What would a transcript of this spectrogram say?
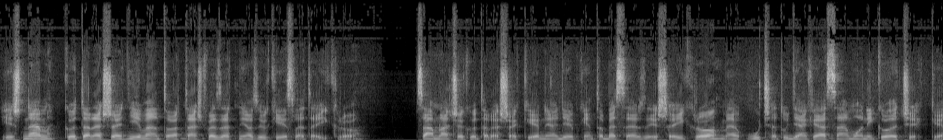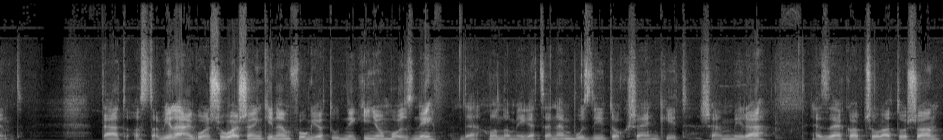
És nem kötelesek nyilvántartást vezetni az ő készleteikről. Számlát se kötelesek kérni egyébként a beszerzéseikről, mert úgyse tudják elszámolni költségként. Tehát azt a világon soha senki nem fogja tudni kinyomozni, de mondom még egyszer, nem buzdítok senkit semmire ezzel kapcsolatosan.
